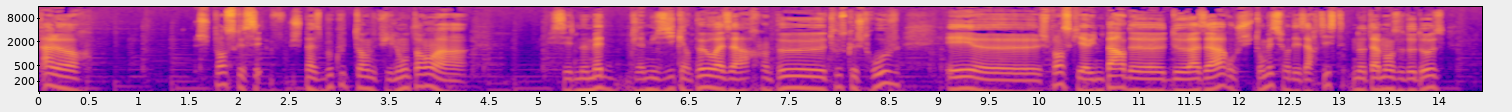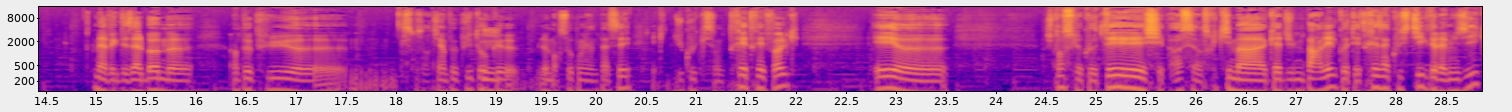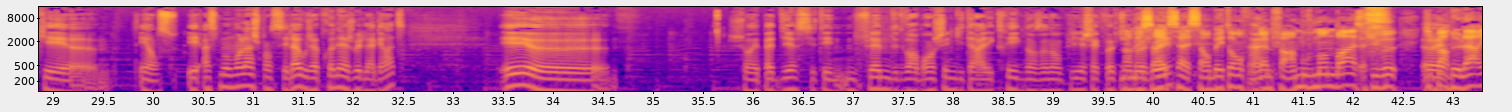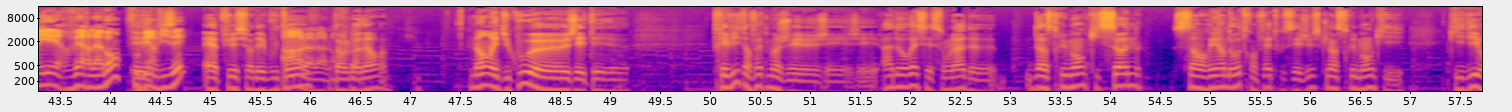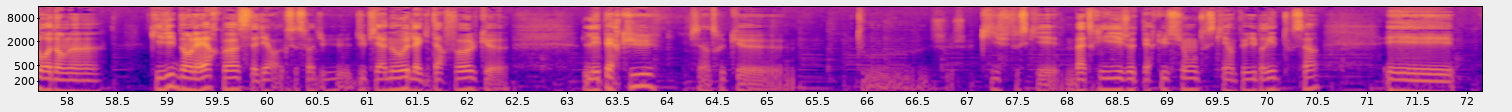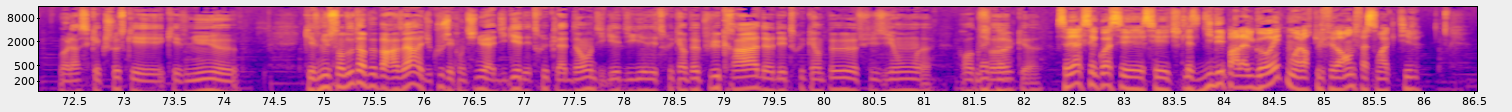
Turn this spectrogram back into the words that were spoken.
Alors, je pense que c'est. Je passe beaucoup de temps depuis longtemps à essayer de me mettre de la musique un peu au hasard, un peu tout ce que je trouve. Et euh, je pense qu'il y a une part de, de hasard où je suis tombé sur des artistes, notamment The Dodos, mais avec des albums euh, un peu plus. euh, qui sont sortis un peu plus tôt Mm. que le morceau qu'on vient de passer, et qui, du coup qui sont très très folk. Et. euh, je pense le côté, je sais pas, c'est un truc qui m'a, qui a dû me parler, le côté très acoustique de la musique et euh, et, en s- et à ce moment-là, je pense c'est là où j'apprenais à jouer de la gratte. Et euh, je saurais pas te dire si c'était une flemme de devoir brancher une guitare électrique dans un ampli à chaque fois que tu Non dois mais c'est vrai que c'est embêtant, faut Ouais. quand même faire un mouvement de bras si tu veux, qui Ouais. part de l'arrière vers l'avant, faut Et- bien viser. Et appuyer sur des boutons Ah là là, dans le bon ordre. Non, et du coup, euh, j'ai été euh, très vite. En fait, moi, j'ai- adoré ces sons-là d'instruments qui sonnent sans rien d'autre, en fait, où c'est juste l'instrument qui, qui vibre dans le qui vibre dans l'air, quoi. C'est-à-dire que ce soit du, du piano, de la guitare folk, euh, les percus. C'est un truc euh, tout. Je, je kiffe tout ce qui est batterie, jeu de percussion, tout ce qui est un peu hybride, tout ça. Et voilà, c'est quelque chose qui est, qui est venu. euh, qui est venu sans doute un peu par hasard et du coup j'ai continué à diguer des trucs là-dedans, diguer, diguer des trucs un peu plus crades, des trucs un peu euh, fusion, rock folk. euh. C'est-à-dire que c'est quoi? C'est- tu te laisses guider par l'algorithme ou alors tu le fais vraiment de façon active?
